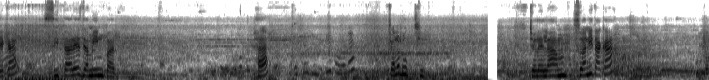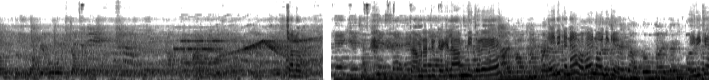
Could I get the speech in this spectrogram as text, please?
লেখা? সিতারে জামিন পার। হ্যাঁ? চলো ঢুকছি। চলে এলাম। সোয়ানি টাকা চলো। তা আমরা ঢুকে গেলাম ভিতরে। এইদিকে না বাবাই না ওইদিকে? এইদিকে?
